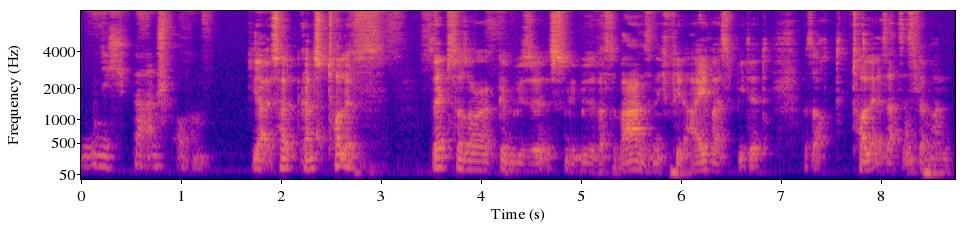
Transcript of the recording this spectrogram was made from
nicht beanspruchen? Ja, ist halt ganz tolles Selbstversorgergemüse ist ein Gemüse, was wahnsinnig viel Eiweiß bietet, was auch ein toller Ersatz ist, wenn man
